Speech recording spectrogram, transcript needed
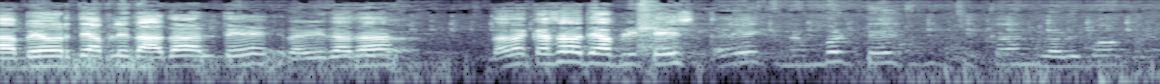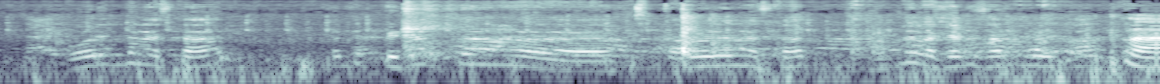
धाब्यावरती आपले दादा आलते. रवी दादा. दादा कसा होते आपली टेस्ट? एक number test chicken lollipop original असतात पण ते पिठात कालवलेले नसतात. आपली भाषेने सर्व बोलतात. हा.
